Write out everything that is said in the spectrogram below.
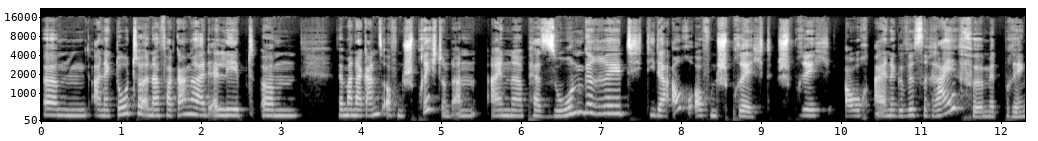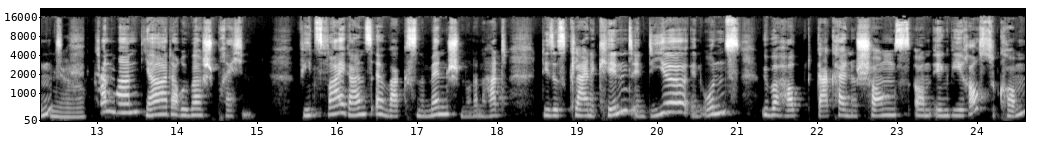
ähm, Anekdote in der Vergangenheit erlebt, ähm, wenn man da ganz offen spricht und an eine Person gerät, die da auch offen spricht, sprich auch eine gewisse Reife mitbringt, ja. kann man ja darüber sprechen. Wie zwei ganz erwachsene Menschen. Und dann hat dieses kleine Kind in dir, in uns, überhaupt gar keine Chance, um irgendwie rauszukommen,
